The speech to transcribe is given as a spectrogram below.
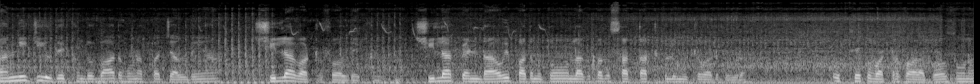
ਸਾਨੀ ਝੀਲ ਦੇਖਣ ਤੋਂ ਬਾਅਦ ਹੁਣ ਆਪਾਂ ਚੱਲਦੇ ਹਾਂ ਸ਼ੀਲਾ ਵਾਟਰਫਾਲ ਦੇਖਣ। ਸ਼ੀਲਾ ਪਿੰਡ ਆ, ਉਹ ਵੀ ਪਦਮ ਤੋਂ ਲਗਭਗ 7-8 ਕਿਲੋਮੀਟਰ ਵੱਟ ਦੂਰ ਆ। ਉੱਥੇ ਇੱਕ ਵਾਟਰਫਾਲ ਆ, ਬਹੁਤ ਸੋਹਣਾ।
